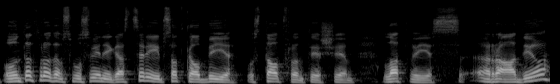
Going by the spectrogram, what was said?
Un tad, protams, mūsu vienīgās cerības atkal bija uz tautfrontiešiem Latvijas rādio.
